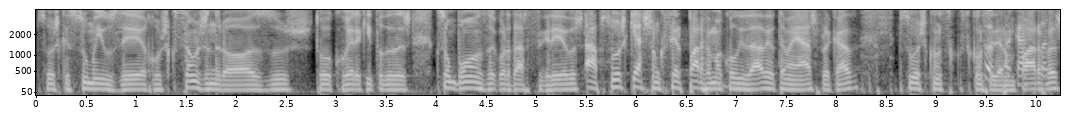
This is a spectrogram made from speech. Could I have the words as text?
pessoas que assumem os erros, que são generosos. Estou a correr aqui todas as. que são bons a guardar segredos. Há pessoas que acham que ser parvo é uma qualidade, eu também acho, por acaso. Pessoas que se- consideram parvas.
